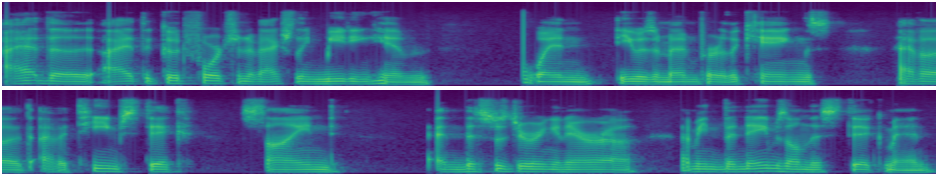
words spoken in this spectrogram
I had the I had the good fortune of actually meeting him when he was a member of the Kings. I have a I have a team stick signed, and this was during an era. I mean, the names on this stick, man.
